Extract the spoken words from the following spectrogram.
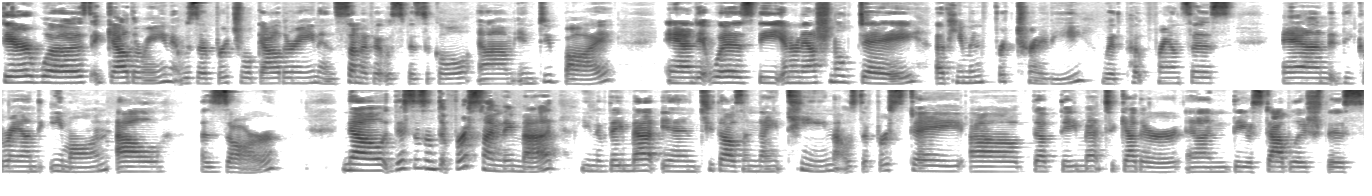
there was a gathering. It was a virtual gathering, and some of it was physical um, in Dubai. And it was the International Day of Human Fraternity with Pope Francis and the Grand Imam Al Azhar. Now, this isn't the first time they met. You know, they met in 2019. That was the first day uh, that they met together and they established this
